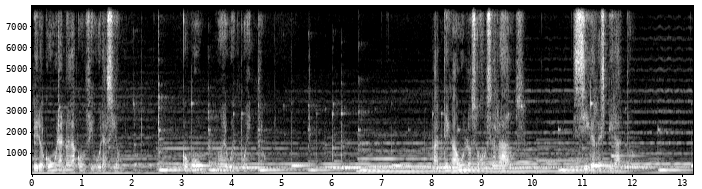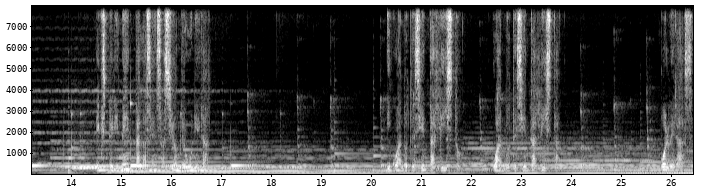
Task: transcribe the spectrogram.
pero con una nueva configuración, con un nuevo encuentro. Mantén aún los ojos cerrados, sigue respirando, experimenta la sensación de unidad. Y cuando te sientas listo, cuando te sientas lista, volverás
